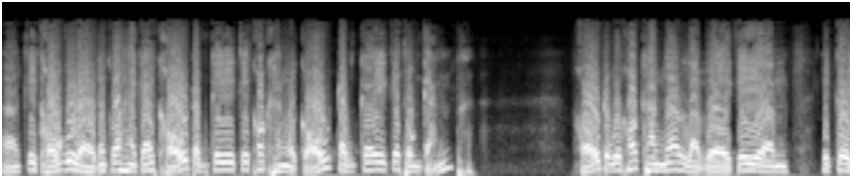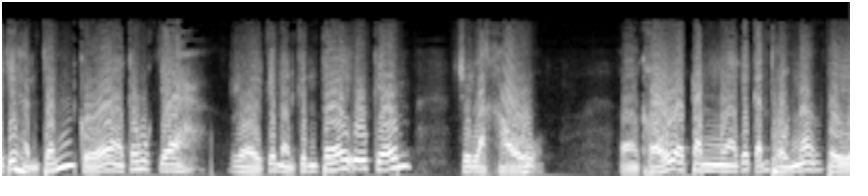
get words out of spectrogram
à, cái khổ của đời nó có hai cái khổ trong cái cái khó khăn và khổ trong cái cái thuận cảnh. Khổ trong cái khó khăn đó là về cái à, cái cơ chế hành chính của các quốc gia rồi cái nền kinh tế yếu kém sự lạc hậu. À, khổ ở trong à, cái cảnh thuận đó thì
